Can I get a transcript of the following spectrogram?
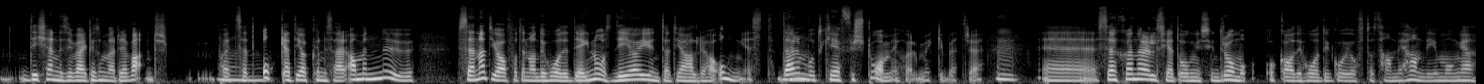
Det kändes ju verkligen som en revansch på ett mm. sätt. Och att jag kunde säga, ja men nu... Sen att jag har fått en ADHD-diagnos, det gör ju inte att jag aldrig har ångest. Däremot mm. kan jag förstå mig själv mycket bättre. Mm. Eh, sen generaliserat ångestsyndrom och ADHD går ju oftast hand i hand. Det är många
